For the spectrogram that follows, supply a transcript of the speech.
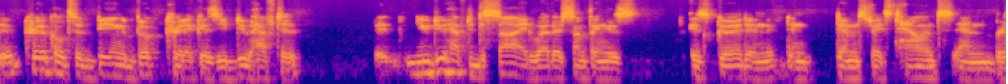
uh, critical to being a book critic is you do have to you do have to decide whether something is is good and, and demonstrates talent and br-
